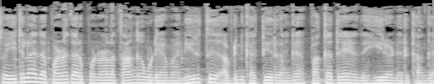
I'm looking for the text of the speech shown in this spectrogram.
ஸோ இதெல்லாம் இந்த பணக்கார பொண்ணால் தாங்க முடியாமல் நிறுத்து அப்படின்னு கத்திடுறாங்க. பக்கத்துலேயே இந்த ஹீரோயின் இருக்காங்க.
